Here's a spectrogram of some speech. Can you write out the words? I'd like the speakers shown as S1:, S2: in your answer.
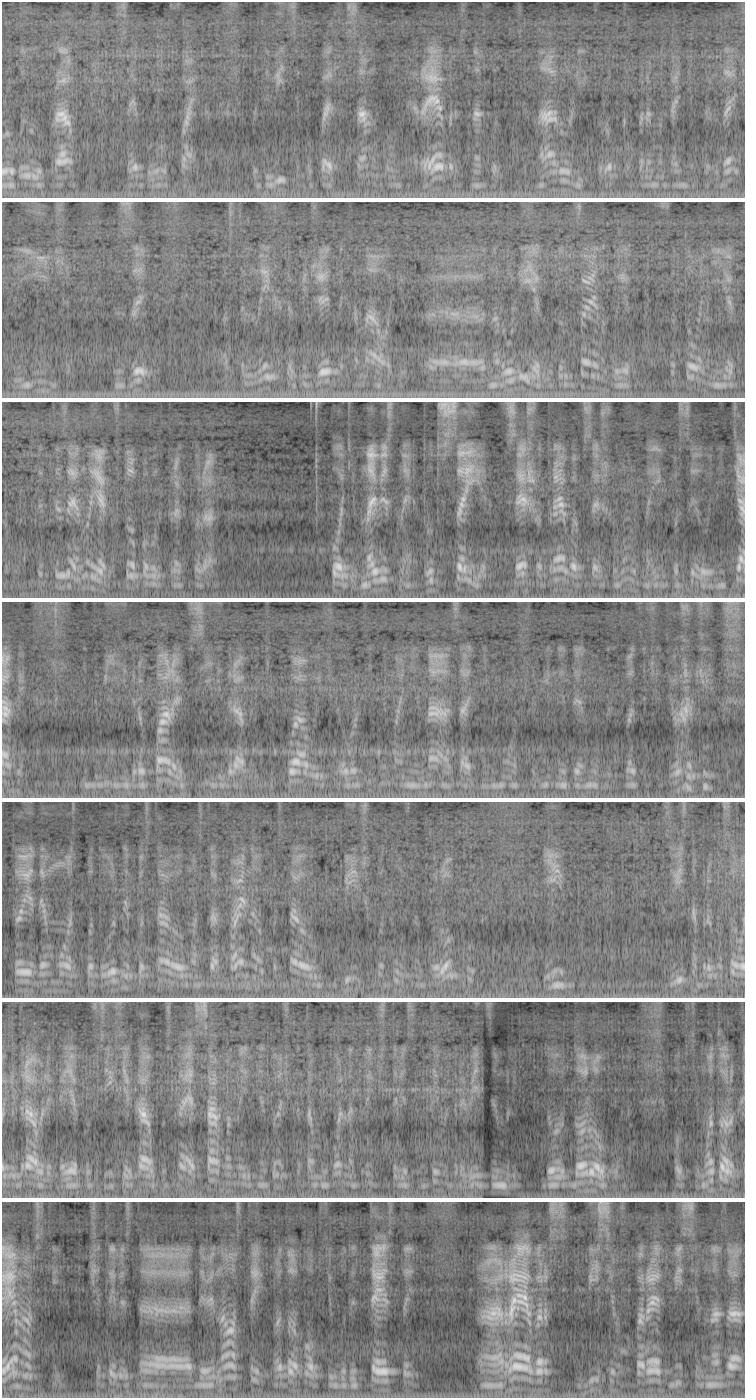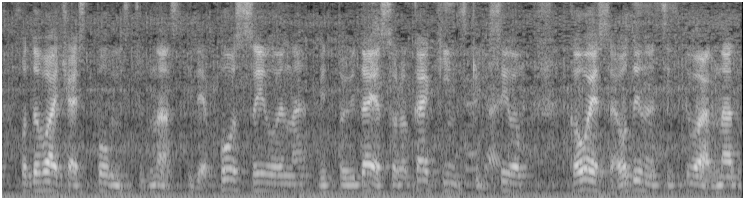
S1: робили вправки, щоб все було файно. Подивіться, по-перше, саме головне, реверс знаходиться на рулі, коробка перемикання передач і інше з остальних бюджетних аналогів. Е, на рулі, як в Донфенгу, як в Фотоні, як в ТТЗ, ну як в топових тракторах. Потім навісне, тут все є, все, що треба, все, що нужно, і посилені тяги, і дві гідропари, всі гідравліки плавають. Обратіть внимание на задній мост, він іде ну, з 24-ки, то йде мост потужний, поставив моста файного, поставив більш потужну коробку і Звісно, примусова гідравліка, як у всіх, яка опускає саме нижня точка, там буквально 3-4 см від землі. Дороблена. Хлопці, мотор КМовський, 490 ото хлопці будуть тести. Е, Реверс, 8 вперед, 8 назад. Ходова часть повністю в нас іде посилена, відповідає 40 кінським силам. Колеса 11,2 на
